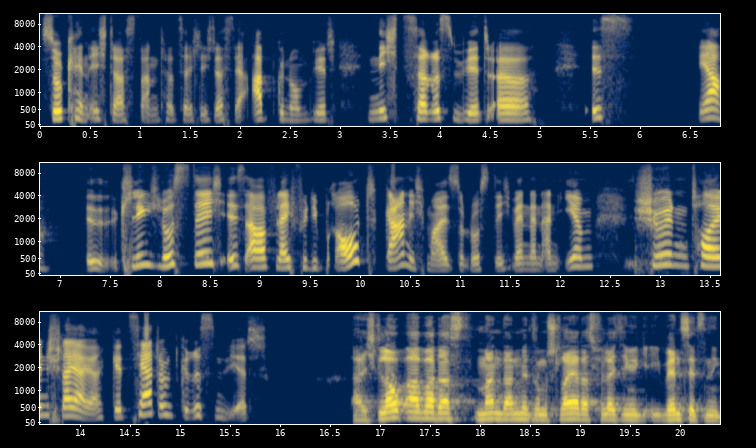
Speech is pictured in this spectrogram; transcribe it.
so kenne ich das dann tatsächlich, dass der abgenommen wird, nicht zerrissen wird, äh, ist ja, äh, klingt lustig, ist aber vielleicht für die Braut gar nicht mal so lustig, wenn dann an ihrem schönen, tollen Schleier gezerrt und gerissen wird. Ah, ich glaube aber, dass man dann mit so 'nem Schleier das vielleicht irgendwie wenn's jetzt nicht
